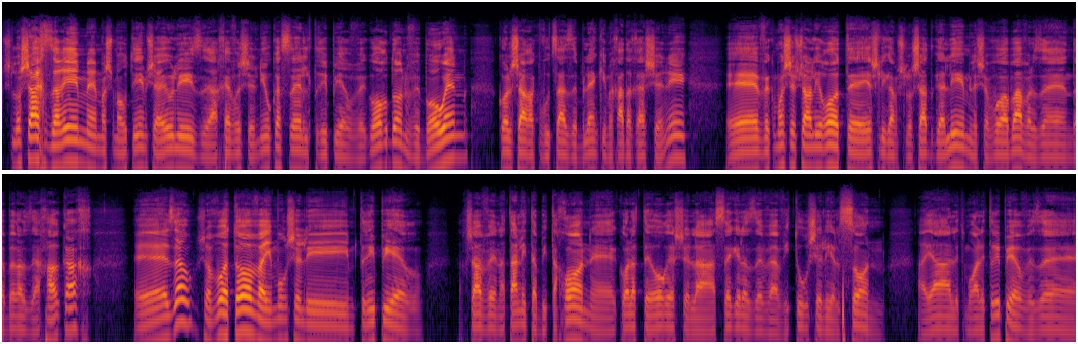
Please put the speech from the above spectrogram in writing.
שלושה החזרים אה, משמעותיים שהיו לי זה החבר'ה של ניוקאסל, טריפייר וגורדון ובואן. כל שאר הקבוצה זה בלנקים אחד אחרי השני. אה, וכמו שאפשר לראות, יש לי גם שלושה דגלים לשבוע הבא, אבל זה, נדבר על זה אחר כך. זהו, שבוע טוב, ההימור שלי עם טריפייר עכשיו נתן לי את הביטחון, כל התיאוריה של הסגל הזה והוויתור שלי על סון היה לתמורה לטריפייר, וזה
